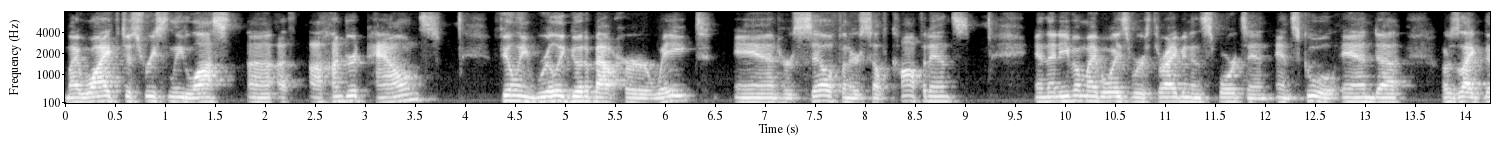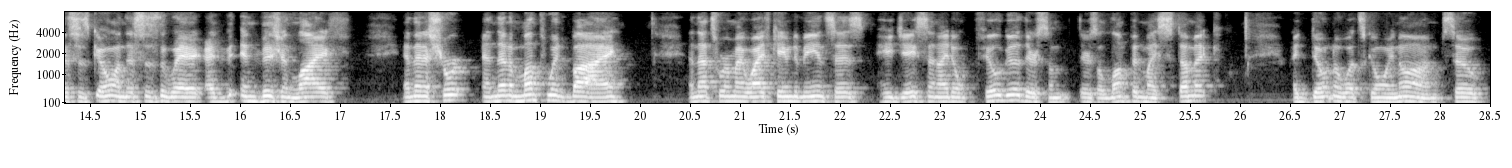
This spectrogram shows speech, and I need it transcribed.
My wife just recently lost uh, a, hundred pounds, feeling really good about her weight and herself and her self confidence. And then even my boys were thriving in sports and, and school. And uh, I was like, this is going. This is the way I envision life. And then a short, and then a month went by, and that's where my wife came to me and says, "Hey, Jason, I don't feel good. There's some, there's a lump in my stomach. I don't know what's going on." So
